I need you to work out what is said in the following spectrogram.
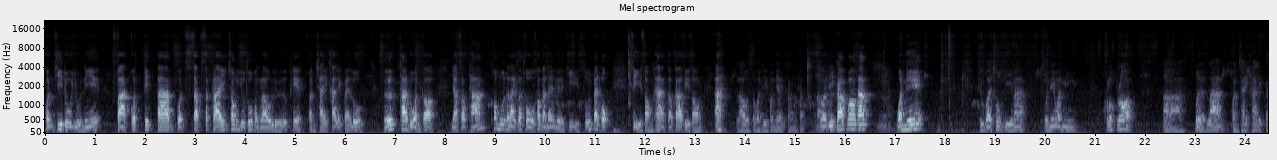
คนที่ดูอยู่นี้ ฝากกดติดตามกด subscribe ช่อง YouTube ของเรา หรือเพจขวัญชัยค้าเหล็กแปรรูป หรือถ้าด่วนก็อยากสอบถามข้อมูลอะไรก็โทรเข้ามาได้เลยที่ 086 425 9942 อะ เราสวัสดีพ่อเนี้ยอีกครั้งครับครับ สวัสดีครับพ่อครับ วันนี้ถือว่าโชคดีมาก วันนี้วันครบรอบอ่าเปิดร้านขวัญชัยค้าเหล็กแปร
